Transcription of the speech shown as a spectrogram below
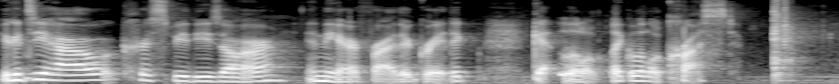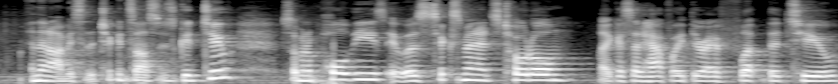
you can see how crispy these are in the air fryer. They're great. They get a little, like a little crust. And then obviously the chicken sausage is good too. So I'm gonna pull these. It was six minutes total. Like I said, halfway through I flipped the two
